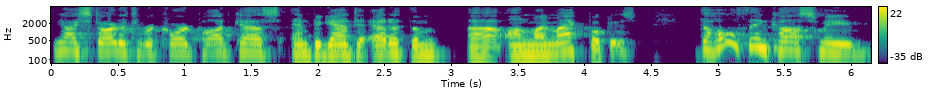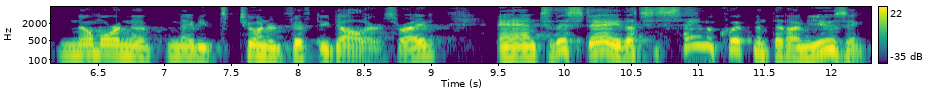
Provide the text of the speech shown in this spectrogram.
you know, I started to record podcasts and began to edit them uh, on my MacBook. Was, the whole thing cost me no more than a, maybe $250, right? And to this day, that's the same equipment that I'm using.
